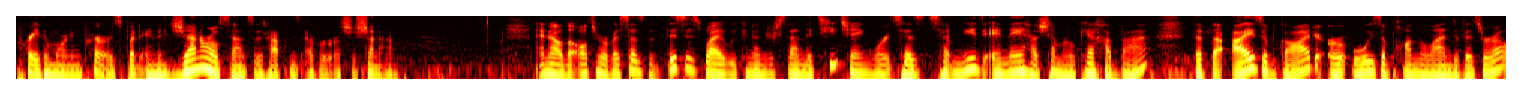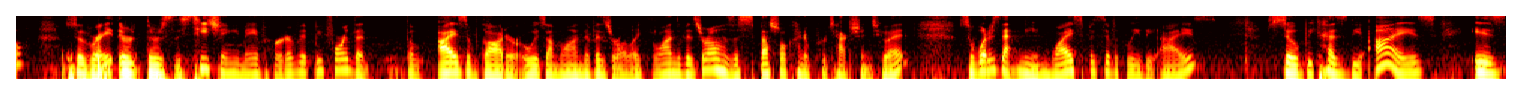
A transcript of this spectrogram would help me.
pray the morning prayers, but in a general sense, it happens every Rosh Hashanah. And now the Alter Rebbe says that this is why we can understand the teaching where it says Tamid Hashem that the eyes of God are always upon the land of Israel. So right there, there's this teaching you may have heard of it before that the eyes of God are always on the land of Israel. Like the land of Israel has a special kind of protection to it. So what does that mean? Why specifically the eyes? So because the eyes is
